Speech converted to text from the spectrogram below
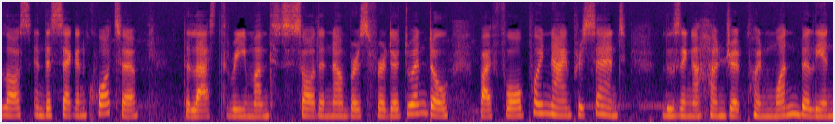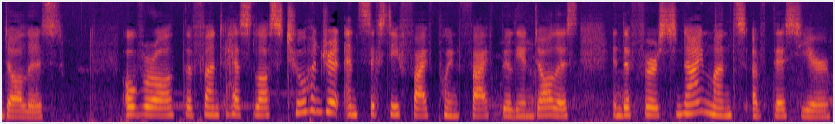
loss in the second quarter, the last three months saw the numbers further dwindle by 4.9%, losing $100.1 billion. Overall, the fund has lost $265.5 billion in the first nine months of this year.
